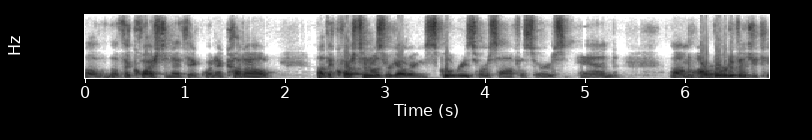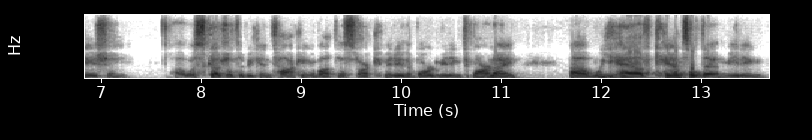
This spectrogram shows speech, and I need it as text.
of, of, the question, I think, when it cut out. Uh, the question was regarding school resource officers, and um, our Board of Education uh, was scheduled to begin talking about this at our committee the board meeting tomorrow night. Uh, we have canceled that meeting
